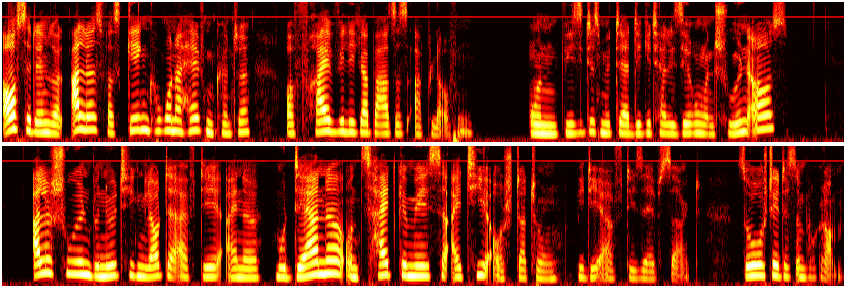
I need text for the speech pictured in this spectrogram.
Außerdem soll alles, was gegen Corona helfen könnte, auf freiwilliger Basis ablaufen. Und wie sieht es mit der Digitalisierung in Schulen aus? Alle Schulen benötigen laut der AfD eine moderne und zeitgemäße IT-Ausstattung, wie die AfD selbst sagt. So steht es im Programm.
